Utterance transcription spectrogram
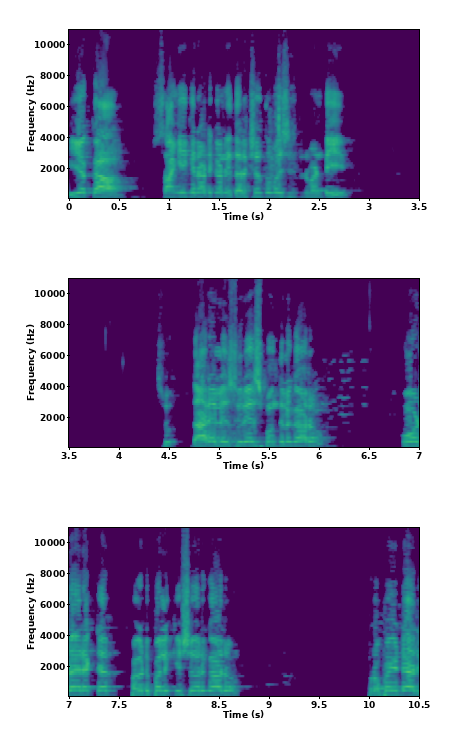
ఈ యొక్క సాంఘిక నాటకాన్ని దర్శకత్వం వహించినటువంటి సు సురేష్ పంతులు గారు కో డైరెక్టర్ పగటిపల్లి కిషోర్ గారు ప్రొపైటర్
